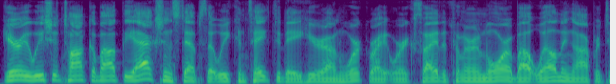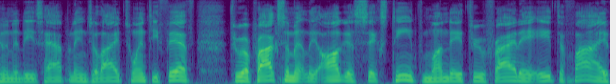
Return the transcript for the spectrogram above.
Gary, we should talk about the action steps that we can take today here on WorkRight. We're excited to learn more about welding opportunities happening July 25th through approximately August 16th, Monday through Friday, 8 to 5,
